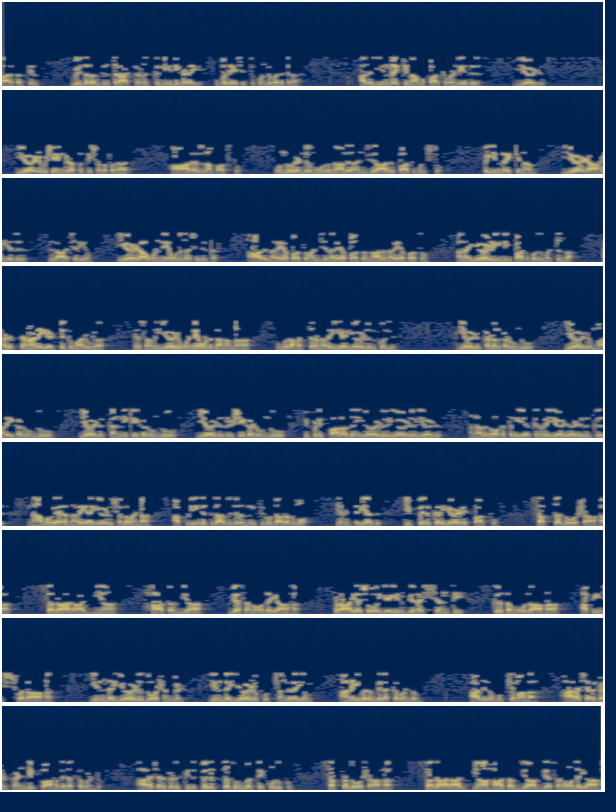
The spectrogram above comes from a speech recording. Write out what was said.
மகாபாரதத்தில் விதுரர் திருத்தராஷ்டிரனுக்கு நீதிகளை உபதேசித்துக் கொண்டு வருகிறார். அதில் இன்றைக்கு நாம பார்க்க வேண்டியது ஏழு. ஏழு விஷயங்களை பத்தி சொல்ல போறார். ஆறெல்லாம் பார்த்துட்டோம். ஒன்னு ரெண்டு மூணு நாலு அஞ்சு ஆறு பார்த்து முடிச்சிட்டோம். இப்ப இன்றைக்கு நாம் ஏழாக எது? இதுல ஆச்சரியம். ஏழா ஒன்னே ஒண்ணுதான் சொல்லியிருக்கார். ஆறு நிறைய பார்த்தோம் அஞ்சு நிறைய பார்த்தோம் நாலு நிறைய பார்த்தோம். ஆனா ஏழு இன்னைக்கு பார்க்க போறது மட்டும்தான். அடுத்த நாளே எட்டுக்கு மாறி விடுறார் ஏன் சாமி ஏழு ஒன்னே ஒண்ணு தானா உலகத்துல நிறைய ஏழு இருக்கொல்லு. ஏழு கடல்கள் உண்டு ஏழு மலைகள் உண்டு ஏழு கன்னிக்கைகள் உண்டு ஏழு ரிஷிகள் உண்டு. இப்படி பலதும் ஏழு ஏழு ஏழு. அதனால லோகத்துல ஏற்கனவே ஏழு ஏழு இருக்கு. நாம வேற நிறைய ஏழு சொல்ல வேண்டாம். அப்படிங்கிறதுக்காக விதுர நிறுத்தி நோட்டாரணுமோ எனக்கு தெரியாது. இப்ப இருக்கிற ஏழை பார்ப்போம். சப்ததோஷாக சதா ராஜ்யா ஹாத்தவ்யா வியசனோதயாக. பிராயசோ எயிர் வினஷந்தி கிருதமூலாக அபீஸ்வராக இந்த ஏழு தோஷங்கள் இந்த ஏழு குற்றங்களையும் அனைவரும் விளக்க வேண்டும். அதிலும் முக்கியமாக அரசர்கள் கண்டிப்பாக விளக்க வேண்டும். அரசர்களுக்கு இது பெருத்த துன்பத்தை கொடுக்கும். சப்ததோஷாக சதா ராஜ்யா ஹாதவ்யா வியசனோதயாக.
